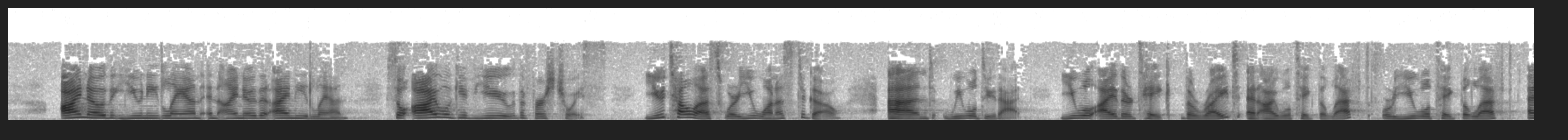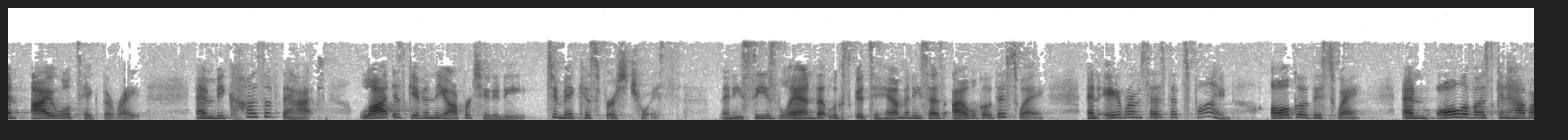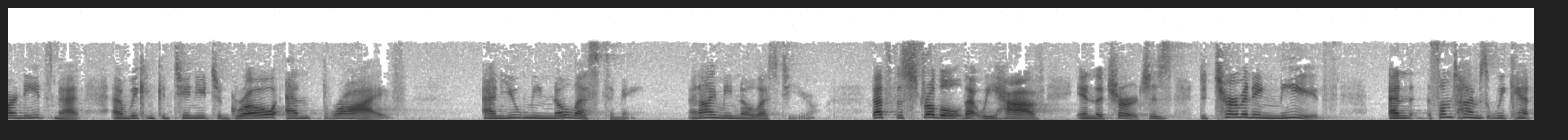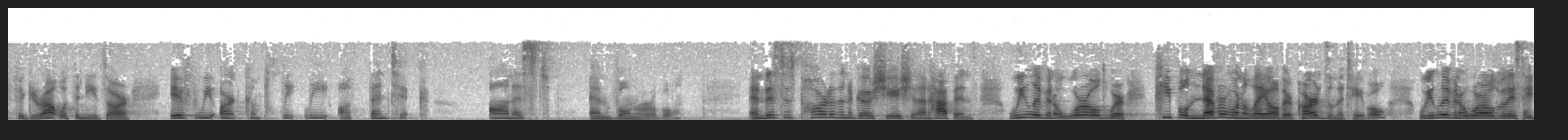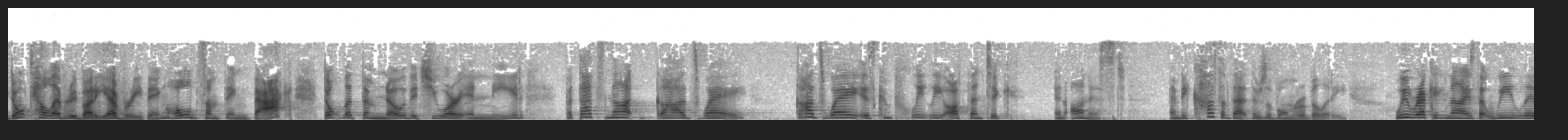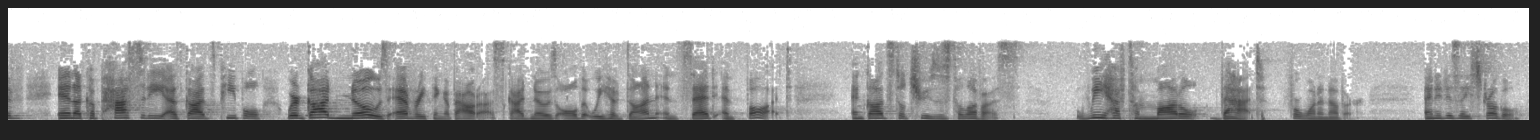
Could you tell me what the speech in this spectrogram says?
I know that you need land, and I know that I need land. So I will give you the first choice. You tell us where you want us to go, and we will do that. You will either take the right, and I will take the left, or you will take the left, and I will take the right. And because of that, Lot is given the opportunity to make his first choice. And he sees land that looks good to him, and he says, I will go this way. And Abram says, That's fine. I'll go this way. And all of us can have our needs met, and we can continue to grow and thrive. And you mean no less to me, and I mean no less to you. That's the struggle that we have in the church is determining needs and sometimes we can't figure out what the needs are if we aren't completely authentic, honest, and vulnerable. And this is part of the negotiation that happens. We live in a world where people never want to lay all their cards on the table. We live in a world where they say, don't tell everybody everything, hold something back, don't let them know that you are in need. But that's not God's way. God's way is completely authentic and honest. And because of that, there's a vulnerability. We recognize that we live in a capacity as God's people where God knows everything about us. God knows all that we have done and said and thought. And God still chooses to love us. We have to model that for one another. And it is a struggle.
